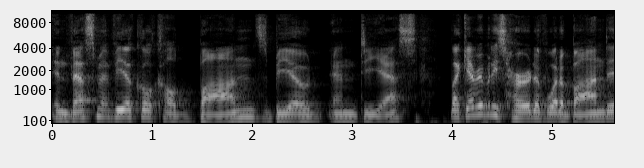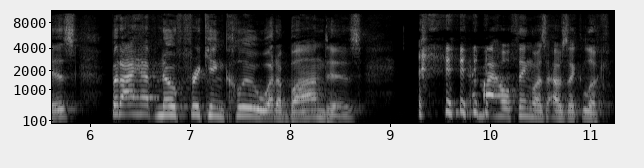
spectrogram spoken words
investment vehicle called bonds, B-O-N-D-S. Like everybody's heard of what a bond is, but I have no freaking clue what a bond is. My whole thing was, I was like, look,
